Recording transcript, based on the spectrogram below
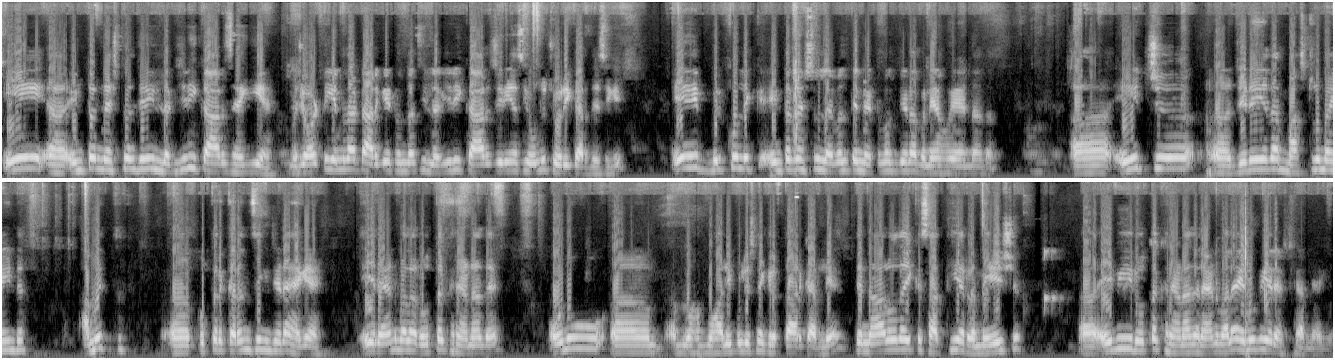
ਇਹ ਇੰਟਰਨੈਸ਼ਨਲ ਜਿਹੜੀ ਲਗਜ਼ਰੀ ਕਾਰਸ ਹੈਗੀ ਹੈ ਮੈਜੋਰਟੀ ਇਹਨਾਂ ਦਾ ਟਾਰਗੇਟ ਹੁੰਦਾ ਸੀ ਲਗਜ਼ਰੀ ਕਾਰਸ ਜਿਹੜੀਆਂ ਸੀ ਉਹਨੂੰ ਚੋਰੀ ਕਰਦੇ ਸੀਗੇ। ਇਹ ਬਿਲਕੁਲ ਇੱਕ ਇੰਟਰਨੈਸ਼ਨਲ ਲੈਵਲ ਤੇ ਨੈਟਵਰਕ ਜਿਹੜਾ ਬਣਿਆ ਹੋਇਆ ਇਹਨਾਂ ਦਾ। ਇਹ ਚ ਜਿਹੜੇ ਇਹਦਾ ਮਾਸਟਰਮਾਈਂਡ ਅਮਿਤ ਪੁੱਤਰ ਕਰਨ ਸਿੰਘ ਜਿਹੜਾ ਹੈਗਾ ਹੈ, ਇਹ ਰਹਿਣ ਵਾਲਾ ਰੋਹਤਕ ਹਰਿਆਣਾ ਦਾ ਉਹਨੂੰ ਮੋਹਾਲੀ ਪੁਲਿਸ ਨੇ ਗ੍ਰਿਫਤਾਰ ਕਰ ਲਿਆ। ਤੇ ਨਾਲ ਉਹਦਾ ਇੱਕ ਸਾਥੀ ਹੈ ਰਮੇਸ਼। ਇਹ ਵੀ ਰੋਹਤਕ ਹਰਿਆਣਾ ਦਾ ਰਹਿਣ ਵਾਲਾ ਇਹਨੂੰ ਵੀ ਅਰੈਸਟ ਕਰ ਲਿਆ ਗਿਆ।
